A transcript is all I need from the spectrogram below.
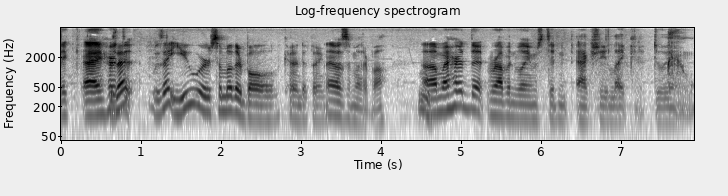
I Was heard that that was that you or some other ball kind of thing? that was a mother ball. Hmm. Um, I heard that Robin Williams didn't actually like doing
